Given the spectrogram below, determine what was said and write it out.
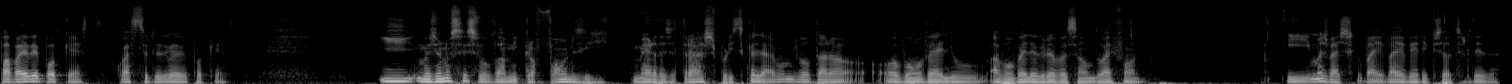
pá, vai haver podcast. Quase certeza que vai haver podcast. E, mas eu não sei se vou levar microfones e merdas atrás, por isso se calhar vamos voltar ao, ao bom velho, à bom velha gravação do iPhone. E, mas vai, vai, vai haver episódio de certeza.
